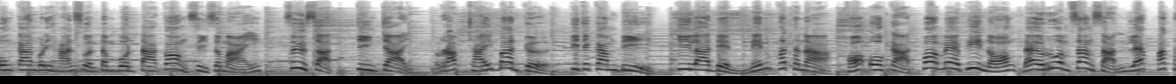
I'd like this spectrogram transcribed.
องค์การบริหารส่วนตำบลตากล้อง4สมัย ซื่อสัตย์จริงใจ รับใช้บ้านเกิด กิจกรรมดี กีฬาเด่นเน้นพัฒนา ขอโอกาสพ่อแม่พี่น้องได้ร่วมสร้างสรรค์และพัฒ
